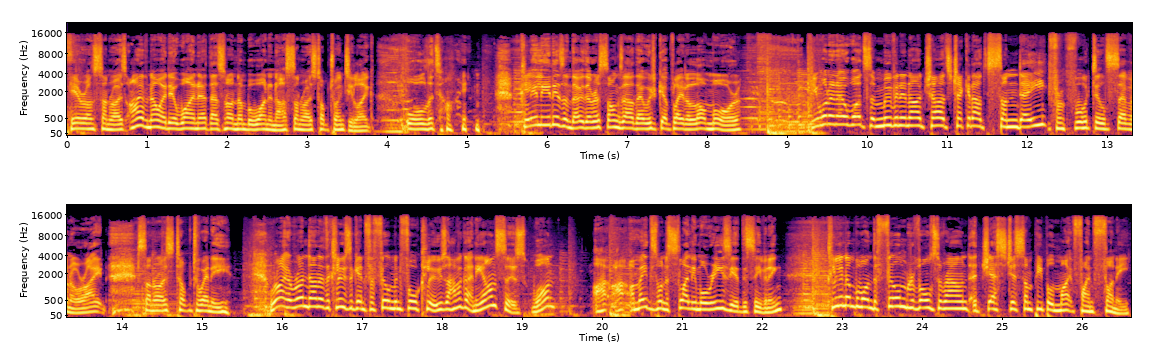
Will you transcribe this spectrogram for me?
here on Sunrise. I have no idea why on earth that's not number one in our Sunrise Top 20 like all the time. Clearly it isn't though. There are songs out there which get played a lot more. If you want to know what's moving in our charts, check it out Sunday from 4 till 7, alright? Sunrise Top 20. Right, a rundown of the clues again for film in four clues. I haven't got any answers. One, I, I, made this one slightly more easier this evening. Clue number one the film revolves around a gesture some people might find funny,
